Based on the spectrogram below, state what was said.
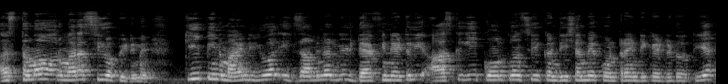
अस्थमा और हमारा सीओपीडी में। Keep in mind your examiner will definitely ask कि कौन कौन सी कंडीशन में कॉन्ट्राइंडिकेटेड होती है,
